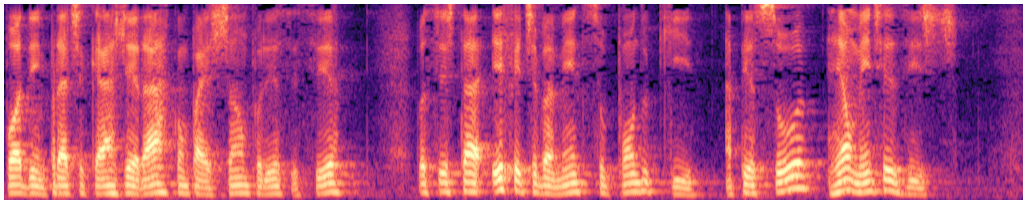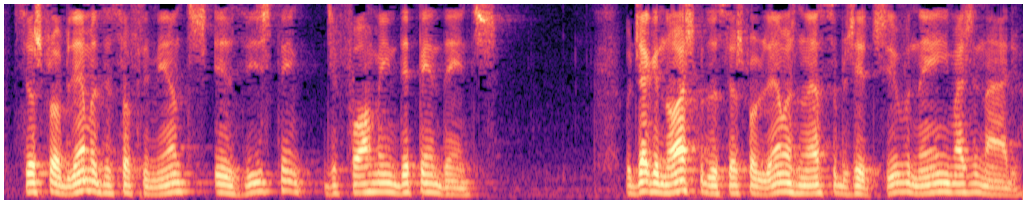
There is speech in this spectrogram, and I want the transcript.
podem praticar gerar compaixão por esse ser, você está efetivamente supondo que a pessoa realmente existe. Seus problemas e sofrimentos existem de forma independente. O diagnóstico dos seus problemas não é subjetivo nem imaginário.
